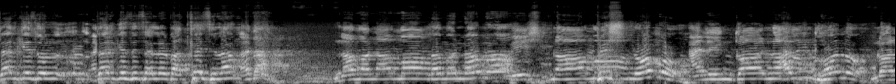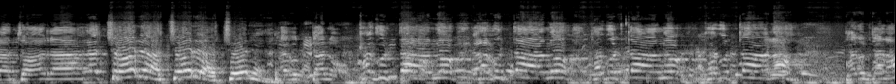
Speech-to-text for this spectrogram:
দেড় কেজি দেড় কেজি চালের ভাত খাইছিলাম। আদা নম নম নম নম বিষ্ণু বিষ্ণু আলিঙ্গন আলিং ঘন নড়াচড়া চরা চরা চরা ঠাকুর টানো ঠাকুর টানো ঠাকুর টানো ঠাকুর টানো ঠাকুর টানো ঠাকুর টানো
